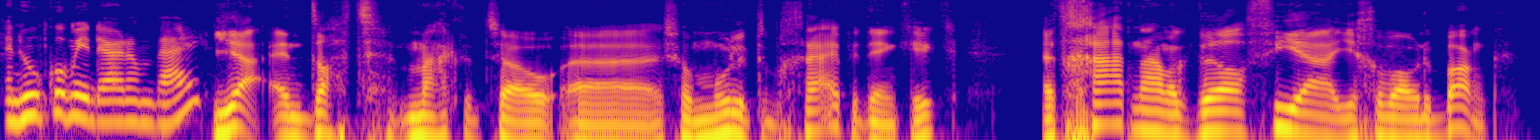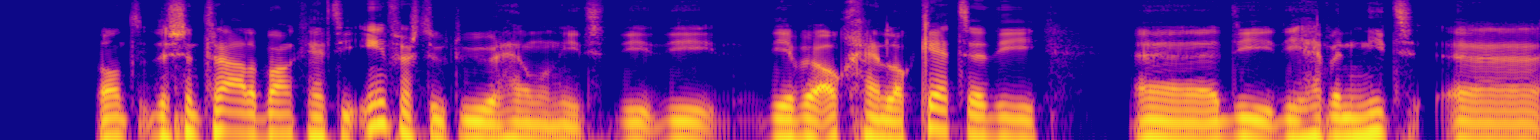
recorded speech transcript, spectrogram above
En hoe kom je daar dan bij? Ja, en dat maakt het zo, uh, zo moeilijk te begrijpen, denk ik. Het gaat namelijk wel via je gewone bank. Want de centrale bank heeft die infrastructuur helemaal niet. Die, die, die hebben ook geen loketten. Die, uh, die, die hebben niet uh, uh,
